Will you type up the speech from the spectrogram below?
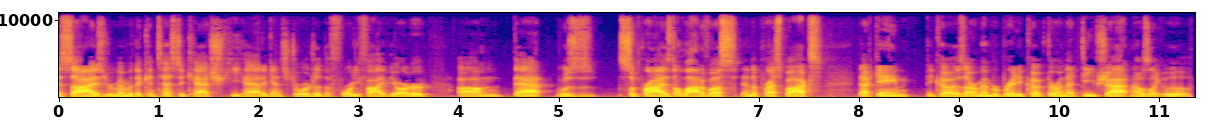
his size. You remember the contested catch he had against Georgia, the 45 yarder? Um, that was surprised a lot of us in the press box that game because I remember Brady Cook throwing that deep shot, and I was like, ugh,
